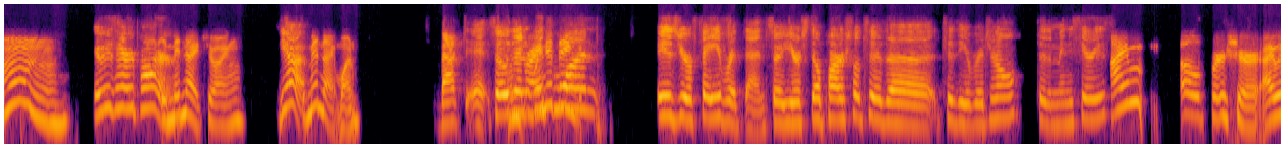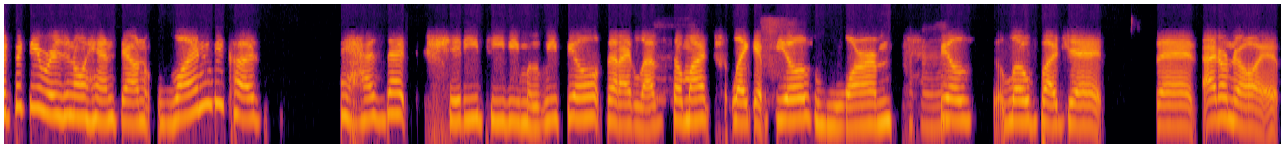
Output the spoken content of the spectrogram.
Mm, It was Harry Potter. the midnight showing, yeah, the midnight one. back to it. So I'm then, which one is your favorite then? So you're still partial to the to the original to the miniseries? I'm oh for sure. I would pick the original hands down. One because it has that shitty TV movie feel that I love so much. Like it feels warm, Mhm. feels low budget. That I don't know. It,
